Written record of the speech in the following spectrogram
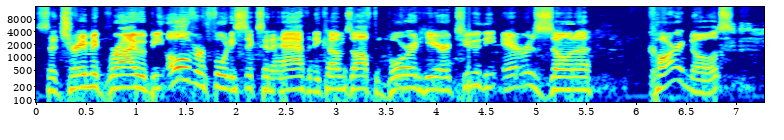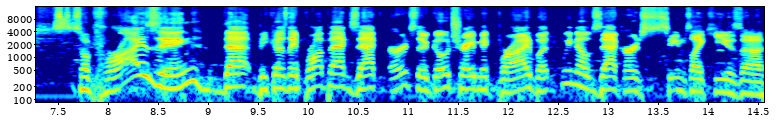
So Trey McBride would be over 46 and a half, and he comes off the board here to the Arizona Cardinals. Surprising that because they brought back Zach Ertz, they go Trey McBride, but we know Zach Ertz seems like he is a uh,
